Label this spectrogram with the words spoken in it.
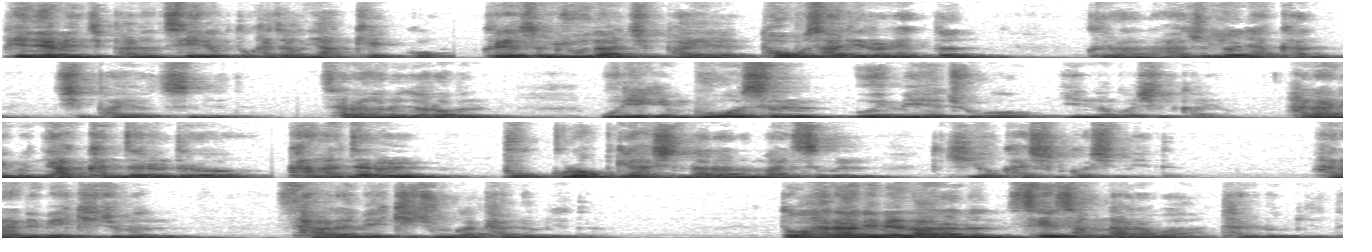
베냐민 지파는 세력도 가장 약했고 그래서 유다 지파에 더부살이를 했던 그러한 아주 연약한 지파였습니다. 사랑하는 여러분, 우리에게 무엇을 의미해 주고 있는 것일까요? 하나님은 약한 자를 들어 강한 자를 부끄럽게 하신다라는 말씀을 기억하실 것입니다. 하나님의 기준은 사람의 기준과 다릅니다. 또 하나님의 나라는 세상 나라와 다릅니다.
